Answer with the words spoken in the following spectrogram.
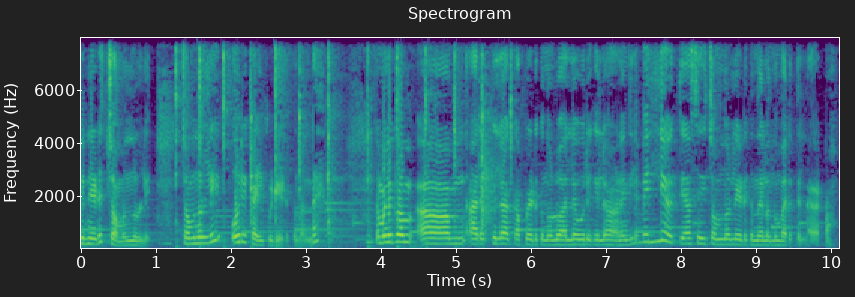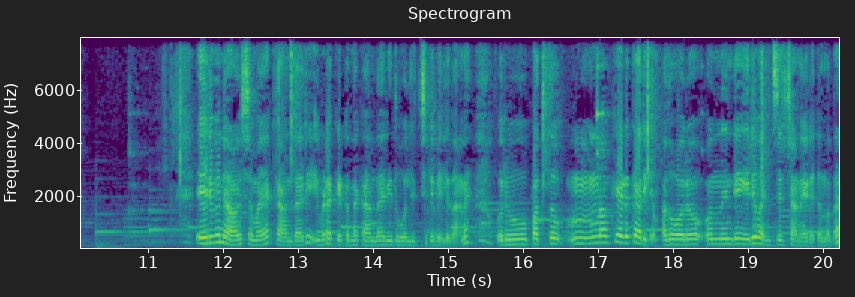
പിന്നീട് ചുമന്നുള്ളി. ചുമന്നുള്ളി ഒരു കൈപ്പിടി എടുക്കുന്നുണ്ട്. നമ്മളിപ്പം അര കിലോ കപ്പ എടുക്കുന്നുള്ളൂ. അല്ല ഒരു കിലോ ആണെങ്കിൽ വലിയ വ്യത്യാസം ഈ ചുമന്നുള്ളി എടുക്കുന്നതിലൊന്നും വരത്തില്ല കേട്ടോ. എരിവിന് ആവശ്യമായ കാന്താരി. ഇവിടെ കിട്ടുന്ന കാന്താരി ഇതുപോലെ ഇച്ചിരി വലുതാണ്. ഒരു പത്ത് ഒക്കെ എടുക്കായിരിക്കും അത് ഓരോ ഒന്നിന്റെ എരിവ് അനുസരിച്ചാണ് എടുക്കുന്നത്.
